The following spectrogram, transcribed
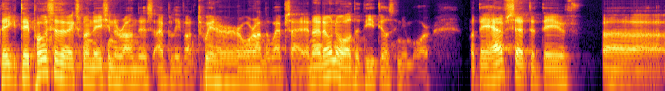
they they posted an explanation around this, I believe, on Twitter or on the website, and I don't know all the details anymore. But they have said that they've uh,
